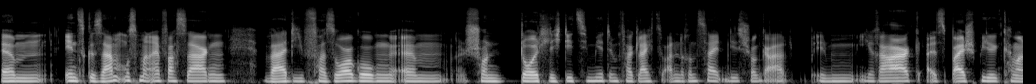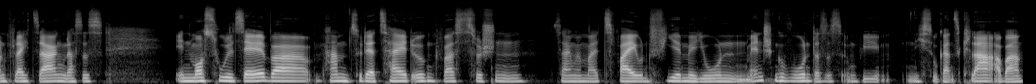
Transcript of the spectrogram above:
ähm, insgesamt muss man einfach sagen, war die Versorgung ähm, schon deutlich dezimiert im Vergleich zu anderen Zeiten, die es schon gab. Im Irak als Beispiel kann man vielleicht sagen, dass es in Mosul selber haben zu der Zeit irgendwas zwischen, sagen wir mal, zwei und vier Millionen Menschen gewohnt. Das ist irgendwie nicht so ganz klar, aber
